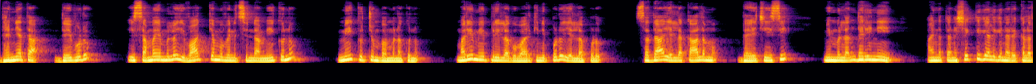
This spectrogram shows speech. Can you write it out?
ధన్యత దేవుడు ఈ సమయంలో ఈ వాక్యము వినిచిన్న మీకును మీ కుటుంబమునకును మరియు మీ ప్రియులకు వారికి ఇప్పుడు ఎల్లప్పుడు. సదా ఎల్లకాలము దయచేసి మిమ్మలందరినీ ఆయన తన శక్తి కలిగిన రెక్కల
